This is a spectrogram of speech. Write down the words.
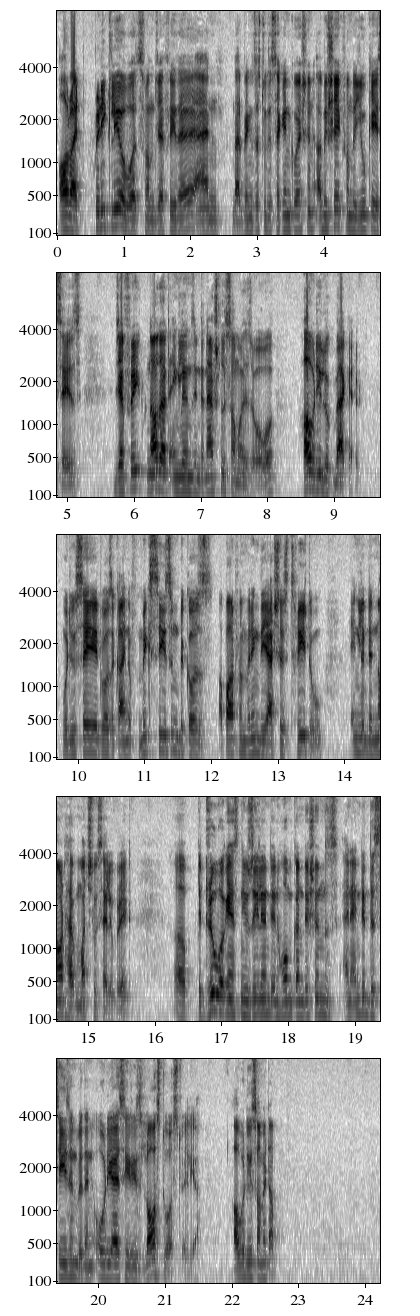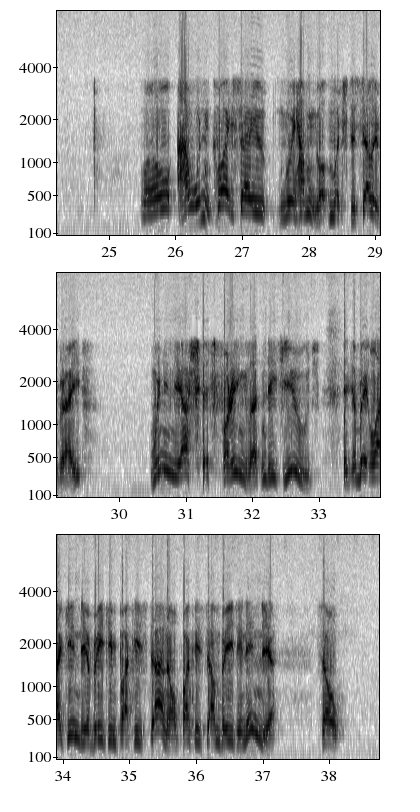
All right, pretty clear words from Geoffrey there, and that brings us to the second question. Abhishek from the UK says, Geoffrey, now that England's international summer is over, how would you look back at it? Would you say it was a kind of mixed season because, apart from winning the Ashes 3 2, England did not have much to celebrate? Uh, they drew against New Zealand in home conditions and ended the season with an ODI series loss to Australia. How would you sum it up? Well, I wouldn't quite say we haven't got much to celebrate. Winning the Ashes for England is huge. It's a bit like India beating Pakistan or Pakistan beating India. So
